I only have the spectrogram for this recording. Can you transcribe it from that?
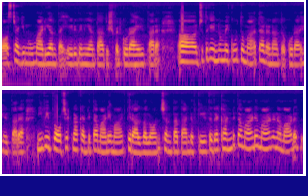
ಫಾಸ್ಟಾಗಿ ಮೂವ್ ಮಾಡಿ ಅಂತ ಹೇಳಿದ್ದೀನಿ ಅಂತ ಆದೀಶ್ವರ್ ಕೂಡ ಹೇಳ್ತಾರೆ. ಜೊತೆಗೆ ಇನ್ನೊಮ್ಮೆ ಕೂತು ಮಾತಾಡೋಣ ಅಂತ ಕೂಡ ಹೇಳ್ತಾರೆ. ನೀವು ಈ ಪ್ರಾಜೆಕ್ಟ್ನ ಖಂಡಿತ ಮಾಡಿ ಮಾಡ್ತೀರಾ ಅಲ್ವಾ ಲಾಂಚ್ ಅಂತ ತಾಂಡವ್ ಕೇಳ್ತಿದ್ರೆ ಖಂಡಿತ ಮಾಡೇ ಮಾಡೋಣ, ಮಾಡೋದು,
